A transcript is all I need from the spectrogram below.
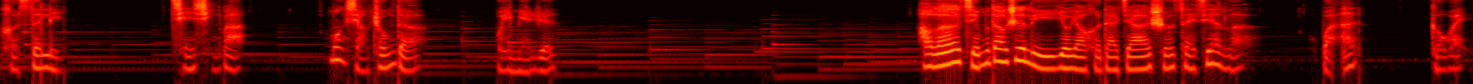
和森林。前行吧，梦想中的未眠人。好了，节目到这里又要和大家说再见了，晚安，各位。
